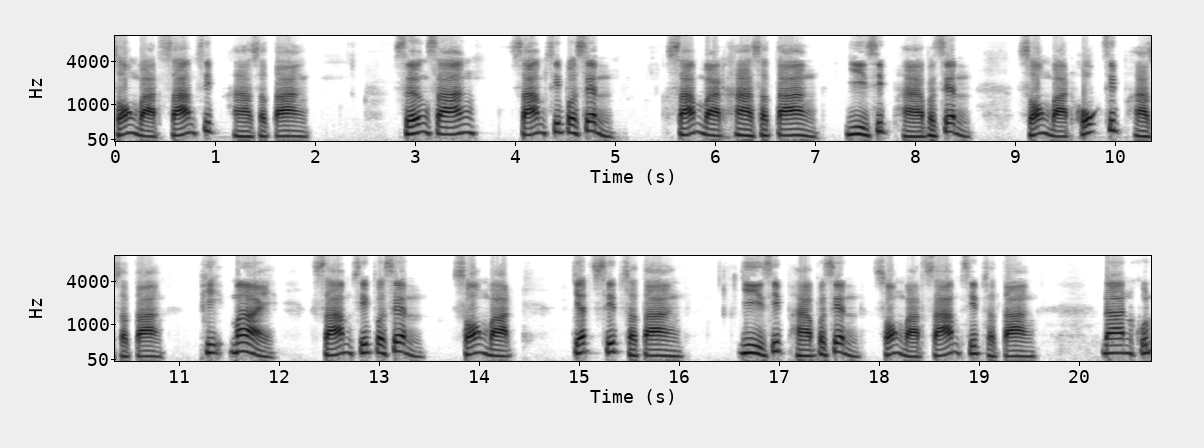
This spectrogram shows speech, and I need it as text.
2 บาท 35 สตางค์ เสริงสาง 30% 3 บาท 5 สตางค์25% 2 บาท 65 สตางค์ พิไม้30% 2 บาท 70 สตางค์25% 2 บาท 30 สตางค์ด้านขุน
